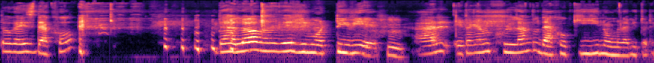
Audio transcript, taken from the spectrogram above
তো গাইজ দেখো এটা হলো আমাদের রিমোট টিভি এর আর এটাকে আমি খুললাম তো দেখো কি নোংরা ভিতরে।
